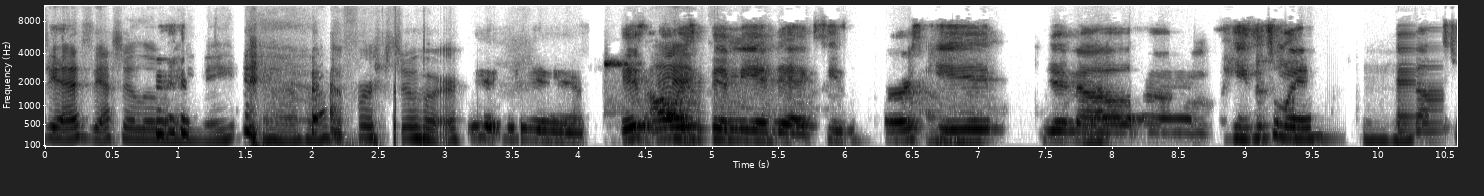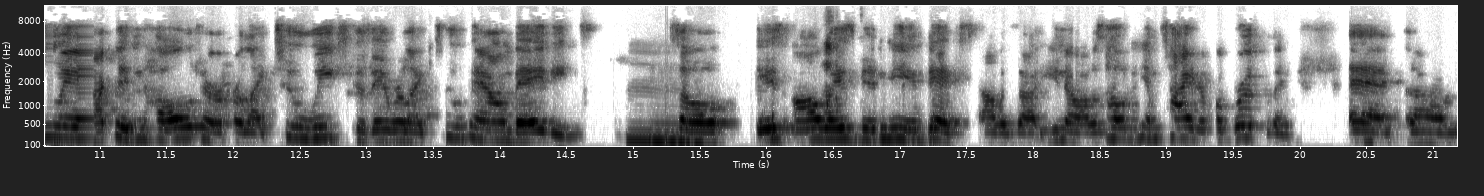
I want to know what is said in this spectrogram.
yes, that's your little mini me Uh-huh. for sure. It is. It's always been me and Dex. He's the 1st Uh-huh. kid. You know, um, he's a twin. Mhm. And a twin. I couldn't hold her for like two weeks because they were like two pound babies. Mhm. So it's always been me and Dex. I was, uh, you know, I was holding him tighter for Brooklyn. And um,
